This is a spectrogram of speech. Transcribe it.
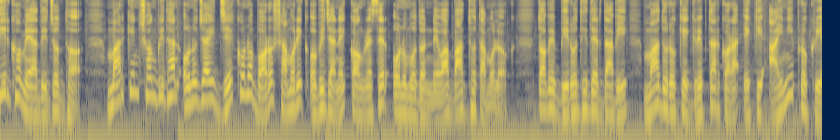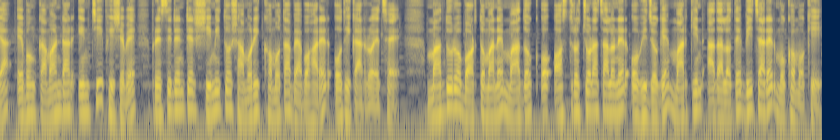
দীর্ঘমেয়াদী যুদ্ধ। মার্কিন সংবিধান অনুযায়ী যে কোনো বড় সামরিক অভিযানে কংগ্রেসের অনুমোদন নেওয়া বাধ্যতামূলক। তবে বিরোধীদের দাবি, মাদুরোকে গ্রেপ্তার করা একটি আইনি প্রক্রিয়া এবং কমান্ডার ইন চিফ হিসেবে প্রেসিডেন্টের সীমিত সামরিক ক্ষমতা ব্যবহারের অধিকার রয়েছে। মাদুরো বর্তমানে মাদক ও অস্ত্র চোরাচালনের অভিযোগে মার্কিন আদালতে বিচারের como aqui.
